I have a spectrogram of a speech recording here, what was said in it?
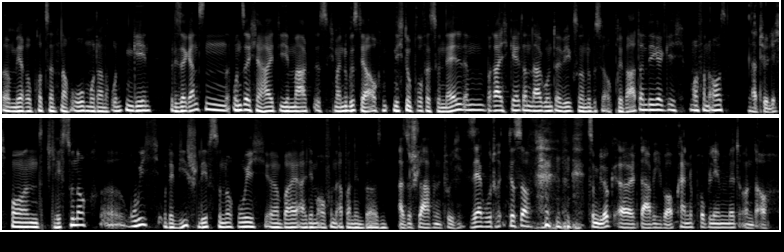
äh, mehrere Prozent nach oben oder nach unten gehen. Bei dieser ganzen Unsicherheit, die im Markt ist, ich meine, du bist ja auch nicht nur professionell im Bereich Geldanlage unterwegs, sondern du bist ja auch Privatanleger, gehe ich mal von aus. Natürlich. Und schläfst du noch äh, ruhig oder wie schläfst du noch ruhig äh, bei all dem Auf und Ab an den Börsen? Also schlafen tue ich sehr gut, Christoph. Zum Glück, äh, da habe ich überhaupt keine Probleme mit und auch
